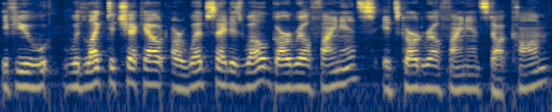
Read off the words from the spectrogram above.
If you would like to check out our website as well, Guardrail Finance, it's guardrailfinance.com.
